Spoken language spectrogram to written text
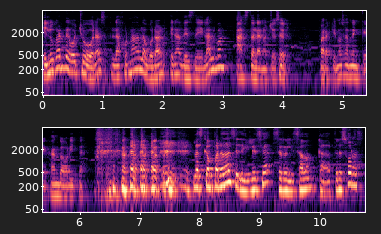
En lugar de 8 horas, la jornada laboral era desde el alba hasta el anochecer, para que no se anden quejando ahorita. Las campanadas de la iglesia se realizaban cada 3 horas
